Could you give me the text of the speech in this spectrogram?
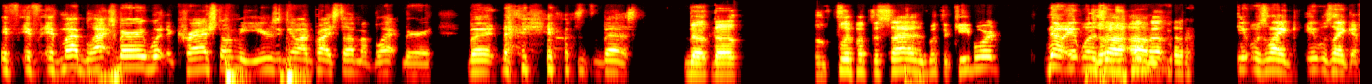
If if if my BlackBerry wouldn't have crashed on me years ago, I'd probably still have my BlackBerry. But it was the best. The the flip up the side with the keyboard. No, it was Those uh, um, the- it was like it was like a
